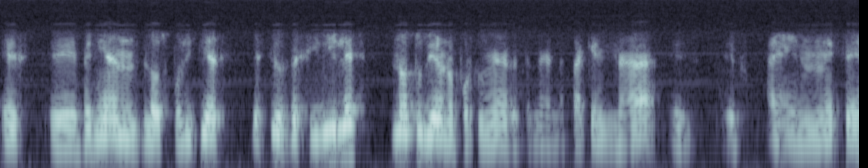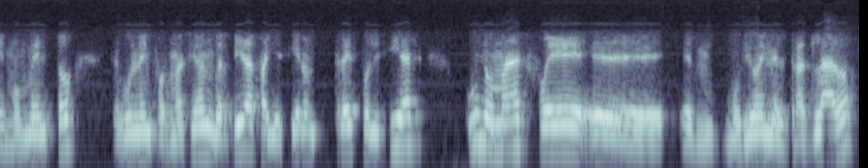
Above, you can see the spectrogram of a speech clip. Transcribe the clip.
este, venían los policías vestidos de civiles, no tuvieron oportunidad de retener el ataque ni nada este, en ese momento. Según la información vertida, fallecieron tres policías, uno más fue eh, eh, murió en el traslado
